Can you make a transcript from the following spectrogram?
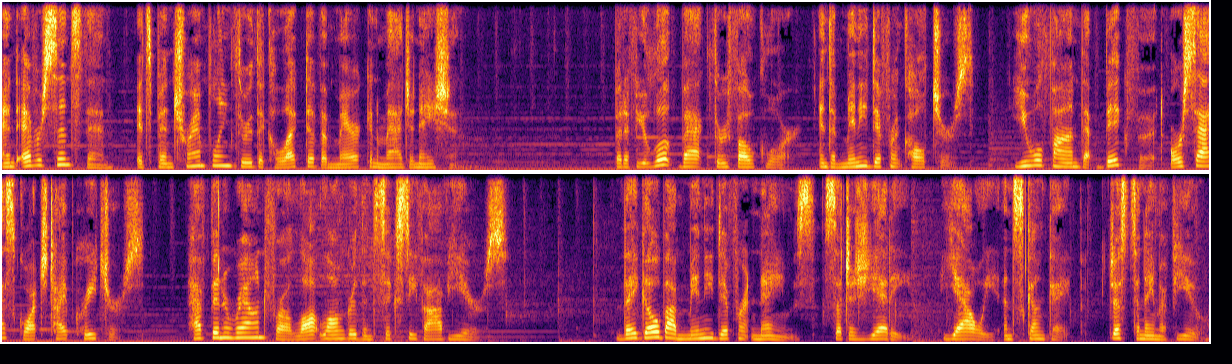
and ever since then, it's been trampling through the collective American imagination. But if you look back through folklore into many different cultures, you will find that Bigfoot or Sasquatch type creatures have been around for a lot longer than 65 years. They go by many different names, such as Yeti, Yowie, and Skunk Ape, just to name a few.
